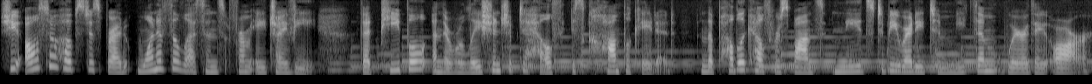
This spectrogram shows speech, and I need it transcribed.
She also hopes to spread one of the lessons from HIV that people and their relationship to health is complicated, and the public health response needs to be ready to meet them where they are.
